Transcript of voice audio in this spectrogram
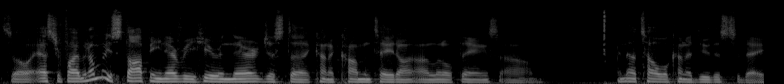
so Esther 5, and I'm going to be stopping every here and there just to kind of commentate on, on little things. Um, and that's how we'll kind of do this today.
